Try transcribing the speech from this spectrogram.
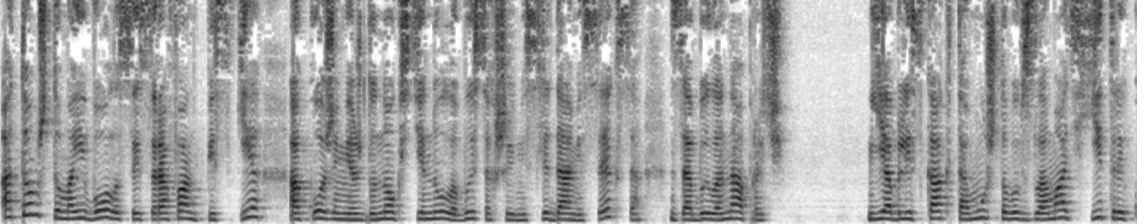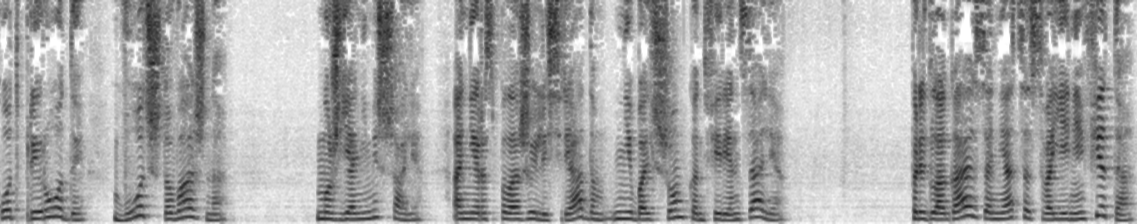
О том, что мои волосы и сарафан в песке, а кожа между ног стянула высохшими следами секса, забыла напрочь. Я близка к тому, чтобы взломать хитрый код природы. Вот что важно. Мужья не мешали. Они расположились рядом в небольшом конференц-зале. Предлагаю заняться освоением фета.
